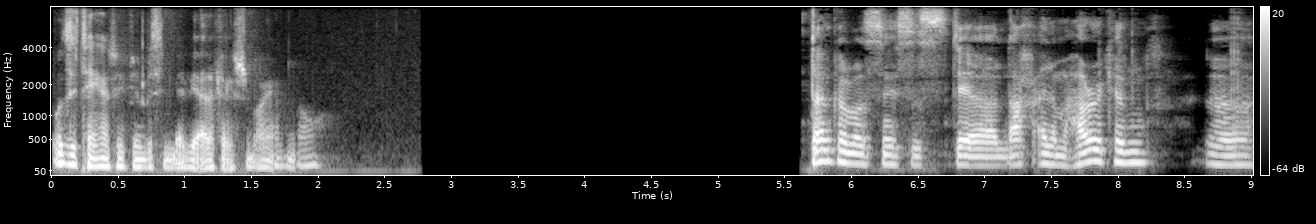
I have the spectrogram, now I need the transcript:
Und sie tankt natürlich ein bisschen mehr wie alle Faction-Varianten auch. Dann können wir als nächstes, der nach einem Hurricane äh,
